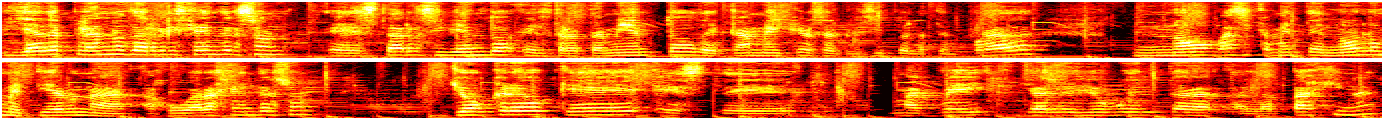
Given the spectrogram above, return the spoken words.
Y ya de plano, Darryl Henderson eh, está recibiendo el tratamiento de Cam Makers al principio de la temporada. No, básicamente no lo metieron a, a jugar a Henderson yo creo que este McVeigh ya le dio vuelta a la página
